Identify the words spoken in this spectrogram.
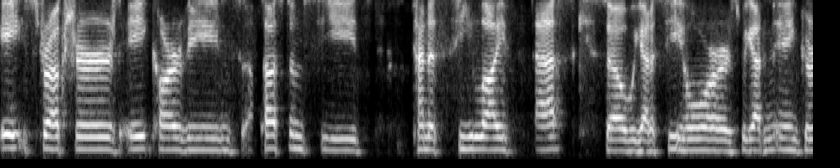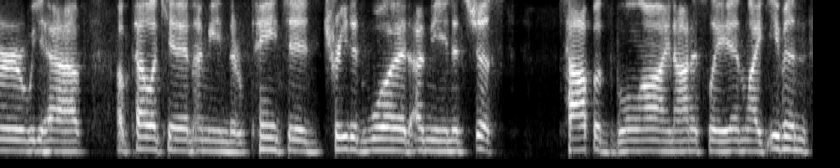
Eight structures, eight carvings, custom seats, kind of sea life esque. So we got a seahorse, we got an anchor, we have a pelican. I mean, they're painted, treated wood. I mean, it's just top of the line, honestly. And like even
